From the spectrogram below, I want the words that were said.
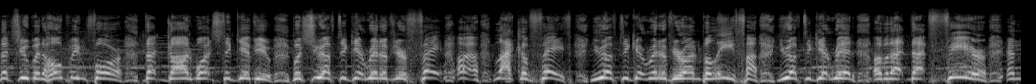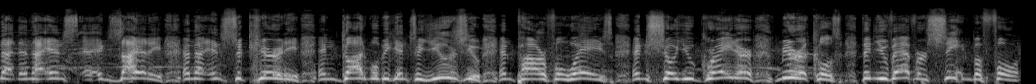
that you've been hoping for, that God wants to give you. But you have to get rid of your faith, uh, lack of faith. You have to get rid of your unbelief. Uh, you have to get rid of that, that fear and that, and that anxiety and that insecurity. And God will begin to use you in powerful ways and show you greater miracles than you've ever seen before.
